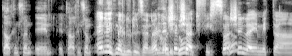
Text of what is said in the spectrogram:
את הערכים שלהם, אה, את הערכים שלהם. אין לי התנגדות לזה, אני רק חושב ביטוי? שהתפיסה לא. שלהם את, ה,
